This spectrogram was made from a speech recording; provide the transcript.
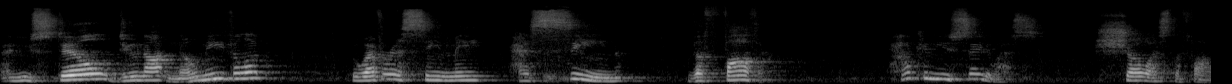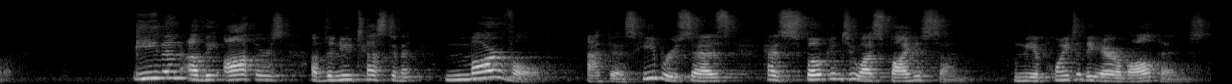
and you still do not know me, Philip? Whoever has seen me has seen the Father. How can you say to us, Show us the Father? Even of the authors of the New Testament marveled at this. Hebrews says, has spoken to us by his Son, whom he appointed the heir of all things,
